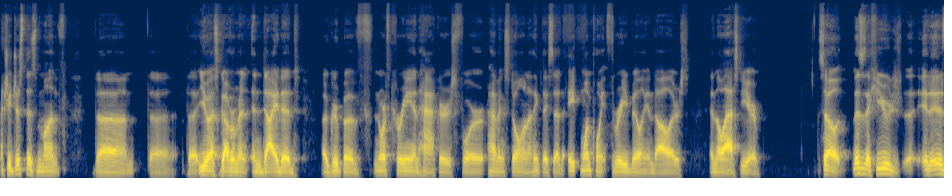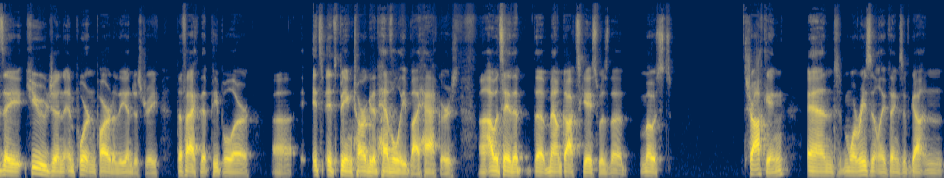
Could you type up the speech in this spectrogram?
Actually just this month the the, the us government indicted a group of North Korean hackers for having stolen, I think they said eight, $1.3 billion in the last year. So this is a huge, it is a huge and important part of the industry. The fact that people are, uh, it's it's being targeted heavily by hackers. Uh, I would say that the Mount Gox case was the most shocking, and more recently things have gotten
